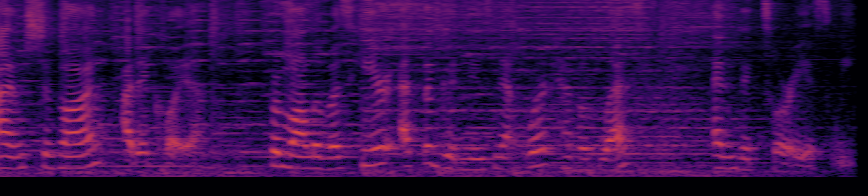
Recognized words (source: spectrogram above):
I'm Siobhan Adekoya. From all of us here at the Good News Network, have a blessed and victorious week.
